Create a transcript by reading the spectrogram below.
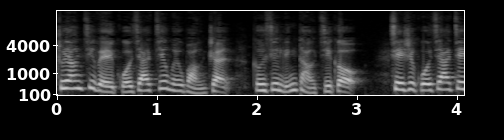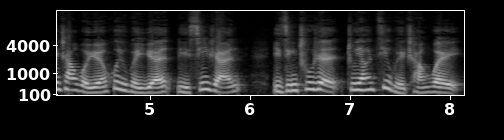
中央纪委国家监委网站更新领导机构，显示国家监察委员会委员李欣然已经出任中央纪委常委、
